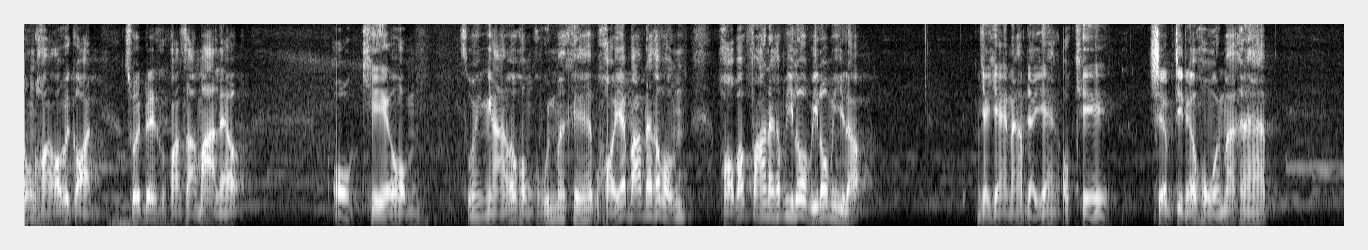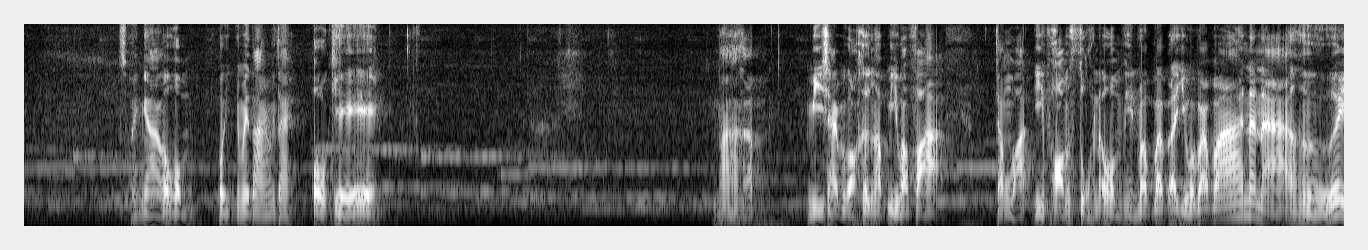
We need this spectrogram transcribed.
ต้องถอยออกไปก่อน ช่วยด้วยความสามารถแล้ว โอเคครับผมสวยงามครับผมขอบคุณมากครับขอแยกบัฟนะครับผมขอบัฟฟ้านะครับวีโรวีโรมีแล้ว อย่าแย่งนะครับอย่าแย่งโอเค เชื่อมจิตนะครับผมขอบคุณมากครับ สวยงามครับผม โอ้ยยังไม่ตายยังไม่ตาย โอเค มาครับ มีชัยไปก่อนครึ่องครับ มีวับฟ้า จังหวะนี้พร้อมสวนครับผม เห็นว่าแวบๆอยู่แวบๆว่านั่นน่ะเฮ้ย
